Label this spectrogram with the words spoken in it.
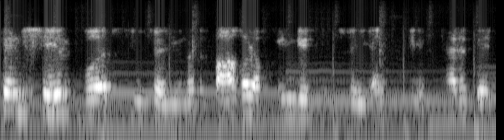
can shape world's future. You know, the power of Indian history and heritage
